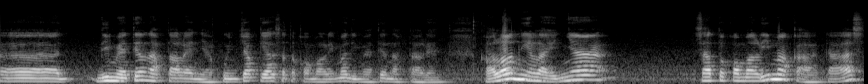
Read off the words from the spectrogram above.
uh, dimetil naftalen ya puncak yang 1,5 dimetil naftalen kalau nilainya 1,5 ke atas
